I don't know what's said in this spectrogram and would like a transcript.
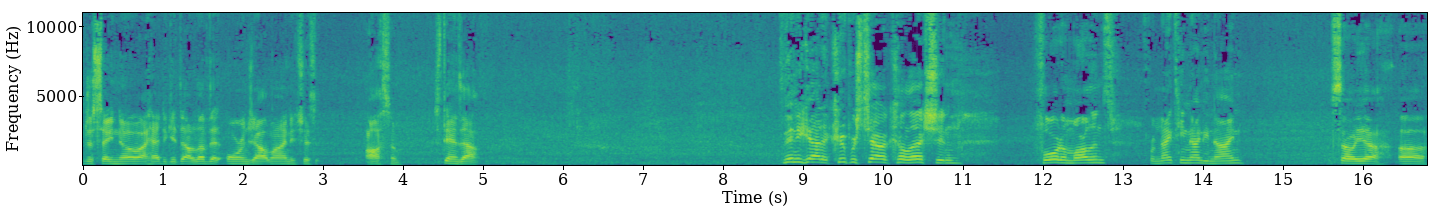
just say no. I had to get that. I love that orange outline. It's just awesome. Stands out. Then you got a Cooperstown collection Florida Marlins from 1999. So yeah, uh,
